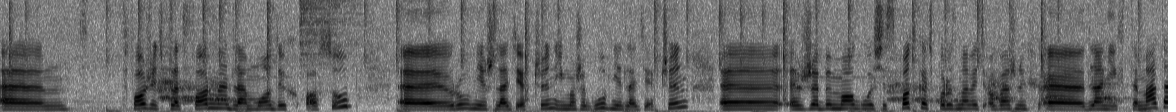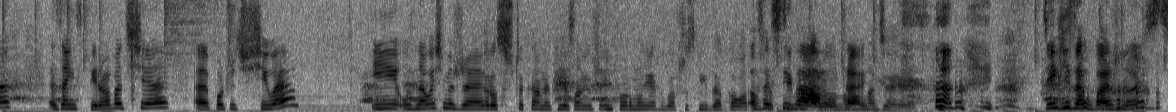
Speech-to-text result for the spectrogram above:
em, stworzyć platformę dla młodych osób, e, również dla dziewczyn i może głównie dla dziewczyn, e, żeby mogły się spotkać, porozmawiać o ważnych dla nich tematach, zainspirować się, poczuć siłę. I uznałyśmy, że Rozszczekany pies, on już informuje chyba wszystkich dookoła o festiwalu, festiwalu, no, tak. mam nadzieję. dzięki za uważność.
